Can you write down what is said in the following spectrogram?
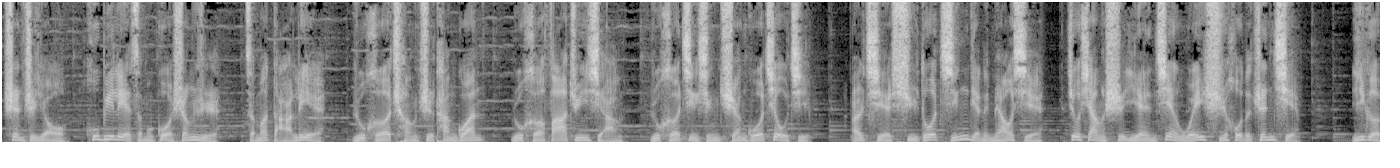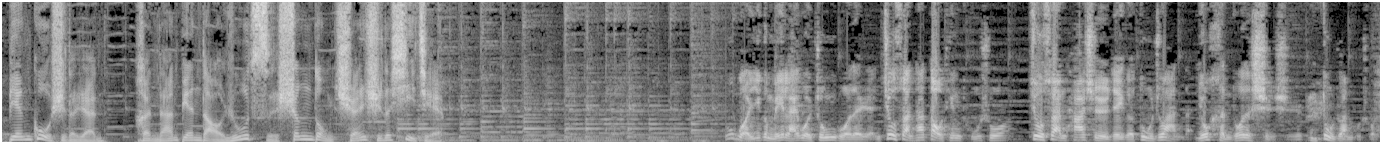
甚至有忽必烈怎么过生日、怎么打猎、如何惩治贪官、如何发军饷、如何进行全国救济，而且许多景点的描写就像是眼见为实后的真切。一个编故事的人很难编到如此生动全实的细节。如果一个没来过中国的人，就算他道听途说，就算他是这个杜撰的，有很多的史实杜撰不出来，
